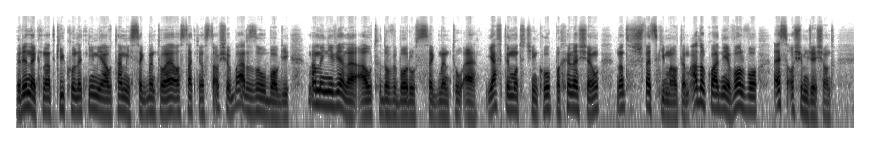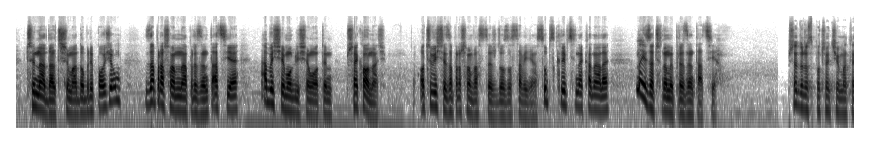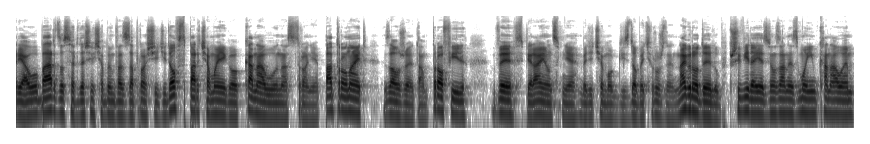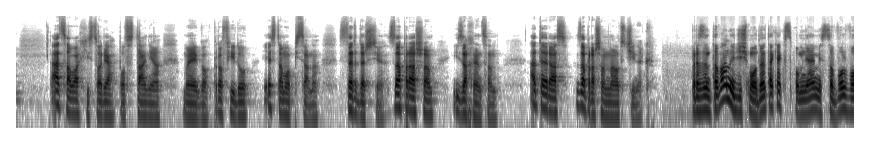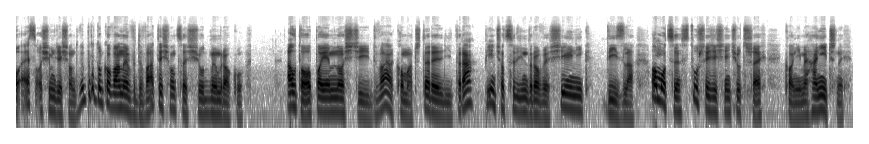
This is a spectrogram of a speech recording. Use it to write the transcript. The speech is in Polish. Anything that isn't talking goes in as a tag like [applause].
Rynek nad kilkuletnimi autami z segmentu E ostatnio stał się bardzo ubogi. Mamy niewiele aut do wyboru z segmentu E. Ja w tym odcinku pochylę się nad szwedzkim autem, a dokładnie Volvo S80. Czy nadal trzyma dobry poziom? Zapraszam na prezentację, abyście mogli się o tym przekonać. Oczywiście zapraszam Was też do zostawienia subskrypcji na kanale. No i zaczynamy prezentację. Przed rozpoczęciem materiału bardzo serdecznie chciałbym Was zaprosić do wsparcia mojego kanału na stronie Patronite. Założę tam profil. Wy wspierając mnie będziecie mogli zdobyć różne nagrody lub przywileje związane z moim kanałem, a cała historia powstania mojego profilu jest tam opisana. Serdecznie zapraszam i zachęcam. A teraz zapraszam na odcinek. Prezentowany dziś model, tak jak wspomniałem, jest to Volvo S80, wyprodukowane w 2007 roku. Auto o pojemności 2,4 litra, 5-cylindrowy silnik diesla o mocy 163 koni mechanicznych.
